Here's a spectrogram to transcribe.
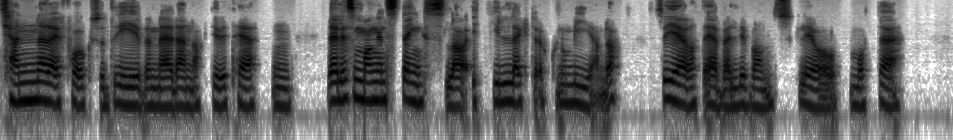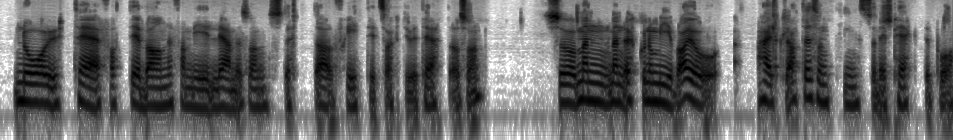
kjenner de folk som driver med den aktiviteten? Det er liksom mange stengsler i tillegg til økonomien da, som gjør at det er veldig vanskelig å på en måte nå ut til fattige barnefamilier med sånn støtte av fritidsaktiviteter og sånn. Så, men, men økonomi var jo helt klart det er sånne ting som de pekte på.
